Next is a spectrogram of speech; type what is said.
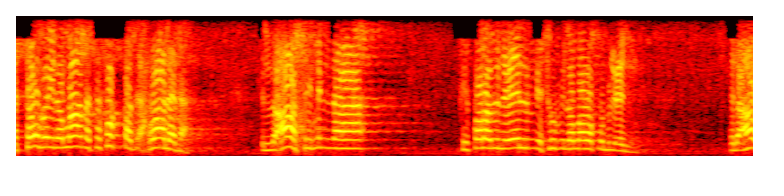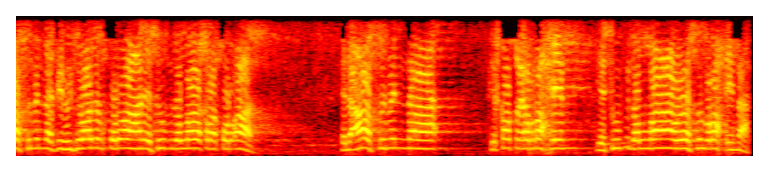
التوبة إلى الله نتفقد أحوالنا. العاصي منا في طلب العلم يتوب إلى الله ويطلب العلم. العاصي منا في هجران القرآن يتوب إلى الله ويقرأ قرآن العاصي منا في قطع الرحم يتوب إلى الله ويصل رحمه.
